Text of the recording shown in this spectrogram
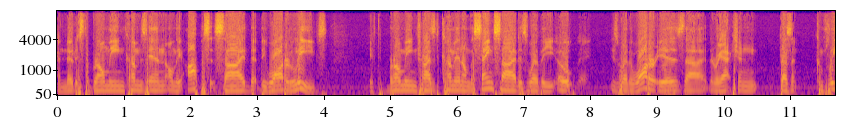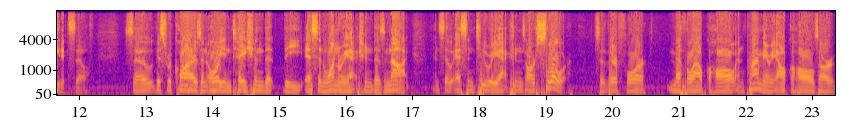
And notice the bromine comes in on the opposite side that the water leaves. If the bromine tries to come in on the same side as where the o is where the water is, uh, the reaction doesn't complete itself. So this requires an orientation that the SN1 reaction does not and so SN2 reactions are slower. So therefore methyl alcohol and primary alcohols are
